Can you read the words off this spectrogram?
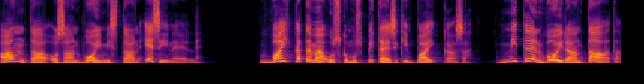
antaa osan voimistaan esineelle. Vaikka tämä uskomus pitäisikin paikkaansa, miten voidaan taata,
